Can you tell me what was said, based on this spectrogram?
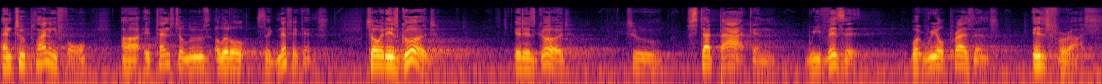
and too plentiful, uh, it tends to lose a little significance. So it is good, it is good to step back and revisit what real presence is for us.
